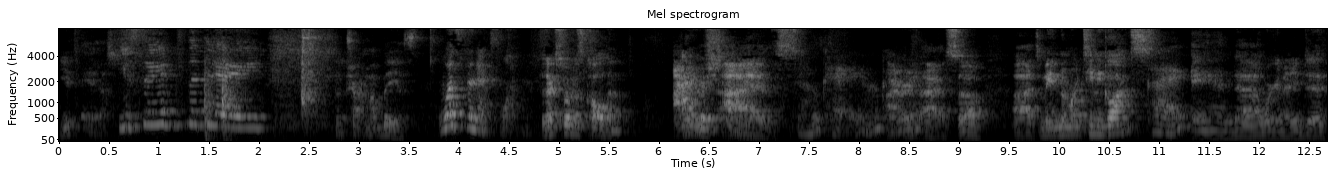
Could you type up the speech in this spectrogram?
Yes. You saved the day. I try my best. What's the next one? The next one is called an Irish, eyes. Okay. Okay. Irish eyes. So uh, it's made in a martini glass. Okay. And uh, we're gonna need to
